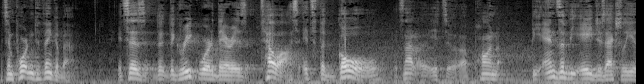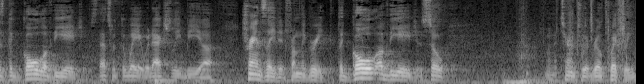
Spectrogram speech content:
It's important to think about. It says the, the Greek word there is telos. It's the goal. It's not. It's upon the ends of the ages. Actually, is the goal of the ages. That's what the way it would actually be uh, translated from the Greek. The goal of the ages. So I'm going to turn to it real quickly.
